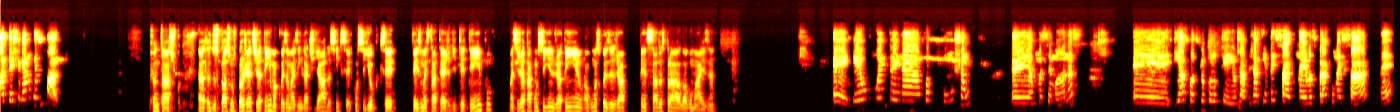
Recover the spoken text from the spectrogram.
até chegar no resultado. Fantástico. Ah, dos próximos projetos já tem uma coisa mais engatilhada, assim, que você conseguiu, porque você fez uma estratégia de ter tempo, mas você já está conseguindo, já tem algumas coisas já pensadas para logo mais, né? É, eu entrei na Function é, algumas semanas é, e as fotos que eu coloquei, eu já, já tinha pensado nelas para começar, né?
